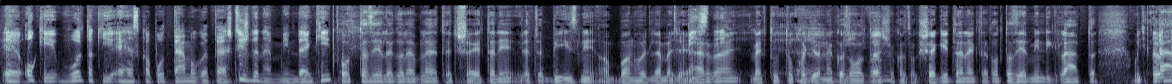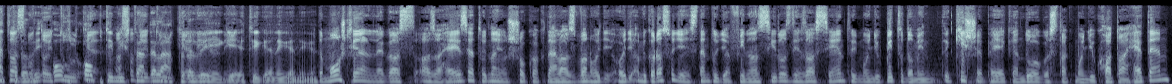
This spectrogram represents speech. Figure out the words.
e, Oké, okay, volt, aki ehhez kapott támogatást is, de nem mindenki. Ott azért legalább lehetett sejteni, illetve bízni abban, hogy lemegy a bízni. járvány, meg tudtuk, hogy jönnek az oltások, azok segítenek, tehát ott azért mindig látta, úgy hát láttad a mondta, vé- optimistán, de láttad a végét. Igen, igen, igen. De most jelenleg az, az a helyzet, hogy nagyon sokaknál az van, hogy, hogy amikor azt mondja, hogy ezt nem tudja finanszírozni, az azt jelenti, hogy mondjuk, mit tudom én, kisebb helyeken dolgoztak mondjuk hatan heten,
